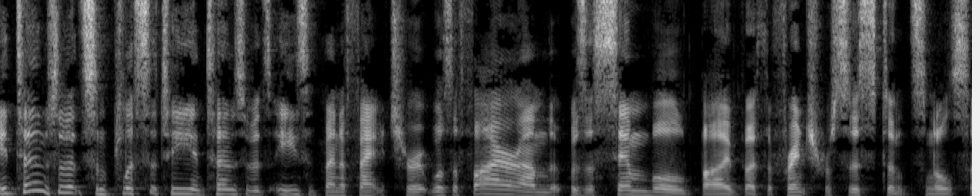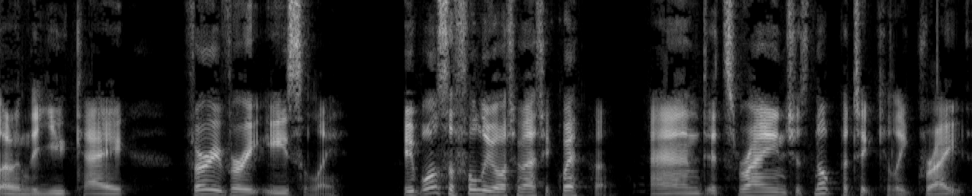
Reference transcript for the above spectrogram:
In terms of its simplicity, in terms of its ease of manufacture, it was a firearm that was assembled by both the French resistance and also in the UK very, very easily. It was a fully automatic weapon and its range is not particularly great,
